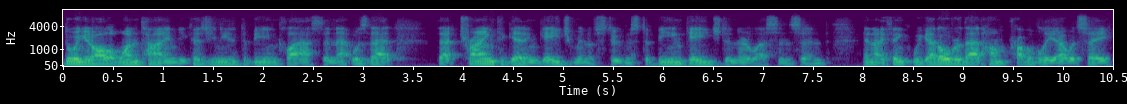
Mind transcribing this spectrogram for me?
doing it all at one time because you needed to be in class. And that was that that trying to get engagement of students to be engaged in their lessons. And and i think we got over that hump probably i would say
